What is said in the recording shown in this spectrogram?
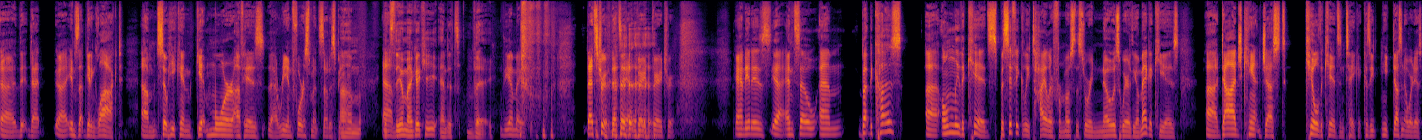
uh, th- that uh, ends up getting locked, um, so he can get more of his uh, reinforcement, so to speak. Um, it's Um, the Omega key and it's they. The amazing. That's true. That's it. Very, very true. And it is, yeah. And so, um, but because uh, only the kids, specifically Tyler, for most of the story, knows where the Omega key is, uh, Dodge can't just kill the kids and take it because he, he doesn't know where it is.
